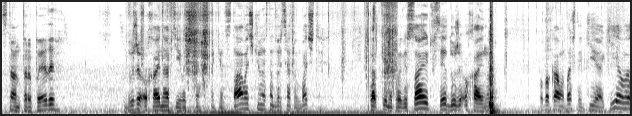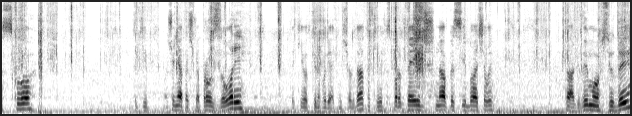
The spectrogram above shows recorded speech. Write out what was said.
Стан торпеди. Дуже охайна автівочка. Такі от ставочки у нас на дверцях, бачите? Картки не провісають, все дуже охайно. По бокам, бачите, Kia, Kia у нас скло. Такі оченяточка прозорі. Такий от кіногурятничок, да? такий Sportage написи бачили. Так, йдемо сюди.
